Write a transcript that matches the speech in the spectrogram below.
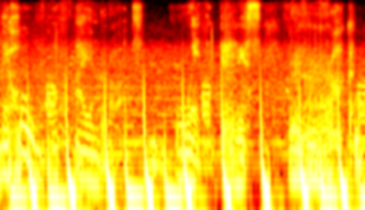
the home of Iron Rods with Chris Rock.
